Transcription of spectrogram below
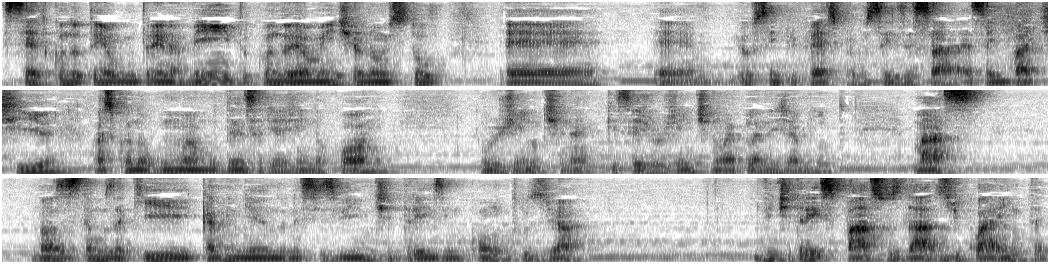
exceto quando eu tenho algum treinamento, quando realmente eu não estou. É, é, eu sempre peço para vocês essa, essa empatia, mas quando alguma mudança de agenda ocorre, urgente, né? Que seja urgente, não é planejamento, mas nós estamos aqui caminhando nesses 23 encontros já, 23 passos dados de 40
